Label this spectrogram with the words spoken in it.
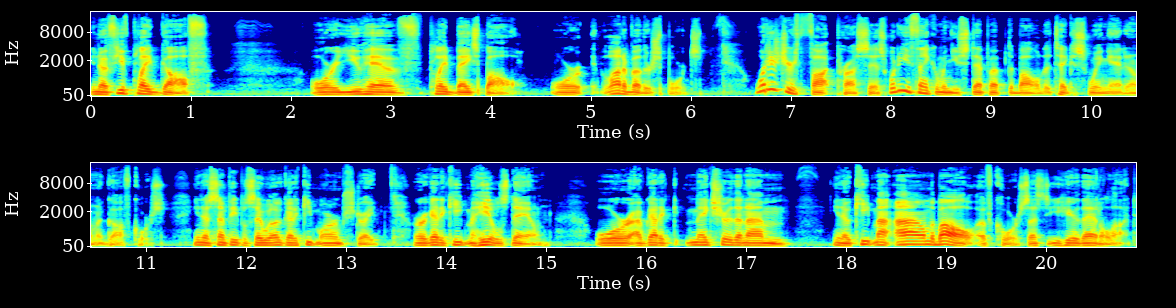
You know, if you've played golf or you have played baseball or a lot of other sports, what is your thought process? What are you thinking when you step up the ball to take a swing at it on a golf course? You know, some people say, well, I've got to keep my arms straight, or I've got to keep my heels down, or I've got to make sure that I'm, you know, keep my eye on the ball, of course. That's, you hear that a lot.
